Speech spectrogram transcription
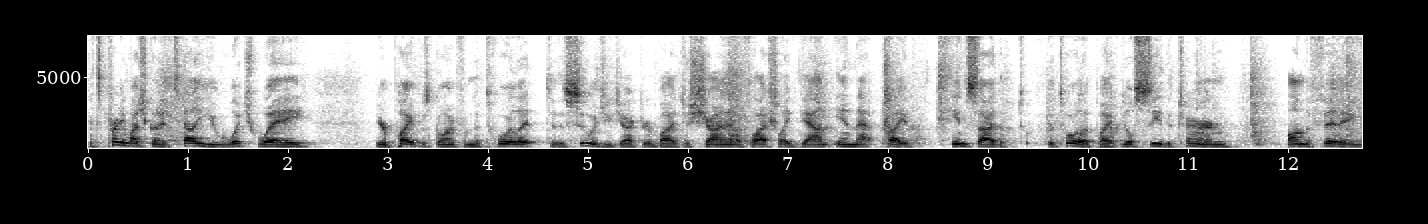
It's pretty much going to tell you which way your pipe is going from the toilet to the sewage ejector by just shining a flashlight down in that pipe, inside the, the toilet pipe. You'll see the turn on the fitting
